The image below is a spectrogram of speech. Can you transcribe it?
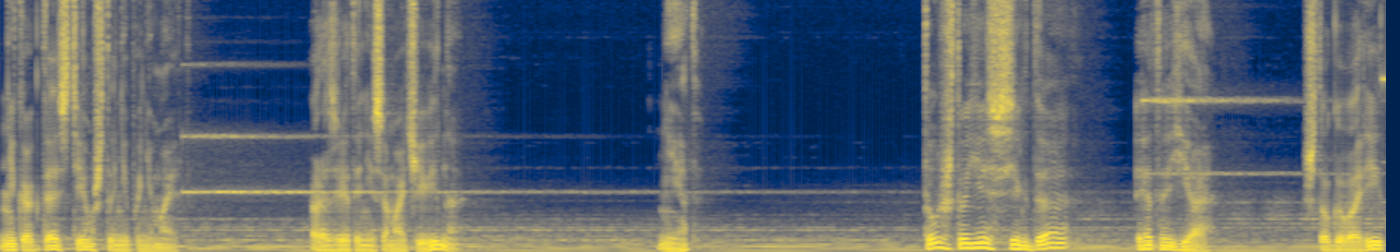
Никогда с тем, что не понимает. Разве это не самоочевидно? Нет. То, что есть всегда, это я, что говорит,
